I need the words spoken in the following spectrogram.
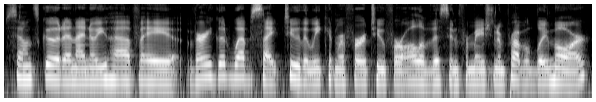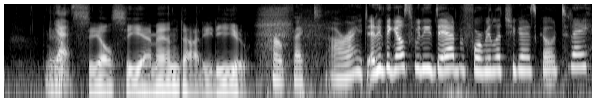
Sounds good. And I know you have a very good website too that we can refer to for all of this information and probably more. Yep, Yes. clcmn.edu. Perfect. All right. Anything else we need to add before we let you guys go today?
